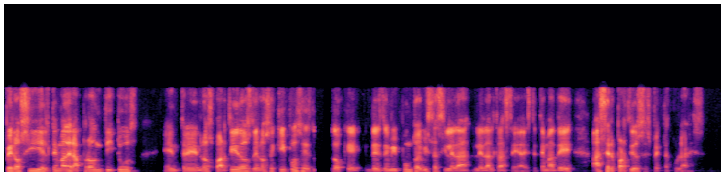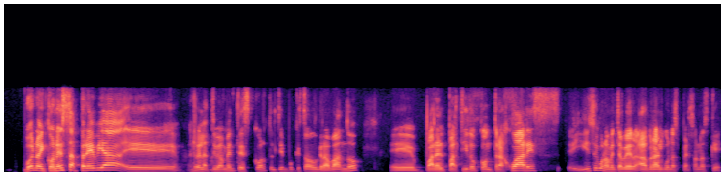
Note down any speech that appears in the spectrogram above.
pero sí el tema de la prontitud entre los partidos de los equipos es lo que desde mi punto de vista sí le da, le da el traste a este tema de hacer partidos espectaculares. Bueno, y con esta previa, eh, relativamente es corto el tiempo que estamos grabando eh, para el partido contra Juárez. Y seguramente habrá algunas personas que,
